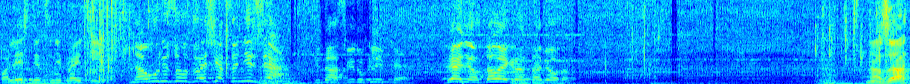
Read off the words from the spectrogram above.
По лестнице не пройти. На улицу возвращаться нельзя! Стена с виду клипкая. Дэниел, давай гранатометом. Назад!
